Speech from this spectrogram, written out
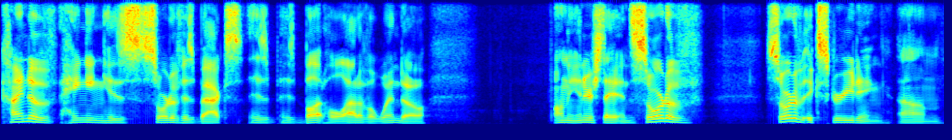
kind of hanging his sort of his backs his his butthole out of a window on the interstate and sort of sort of excreting um,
